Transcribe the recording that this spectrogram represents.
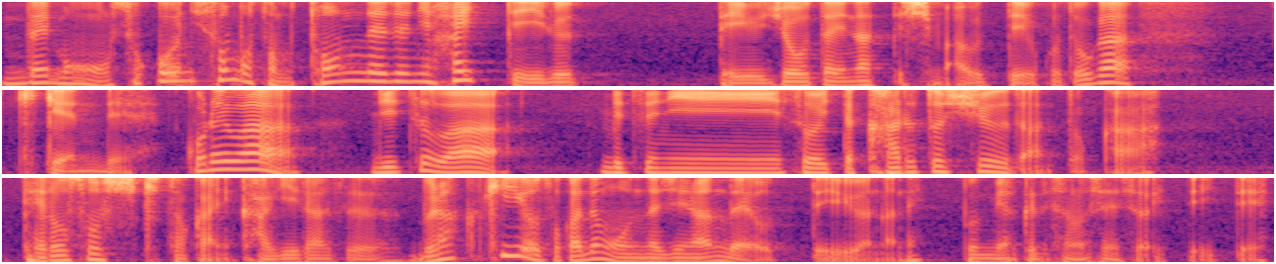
でもそこにそもそもトンネルに入っているっていう状態になってしまうっていうことが危険でこれは実は別にそういったカルト集団とかテロ組織とかに限らずブラック企業とかでも同じなんだよっていうようなね文脈でその先生は言っていて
